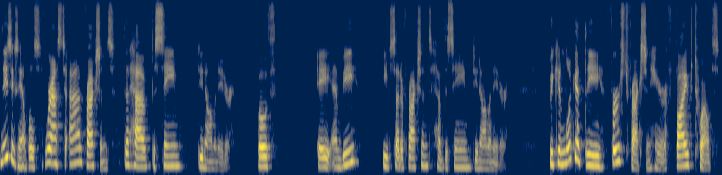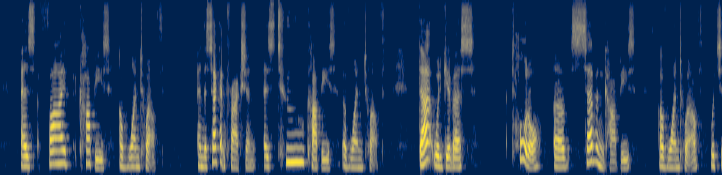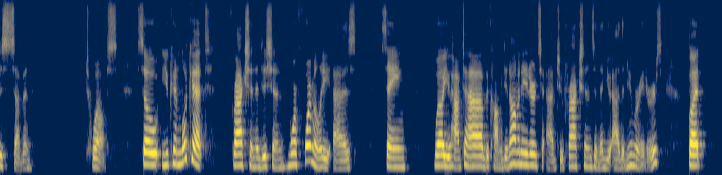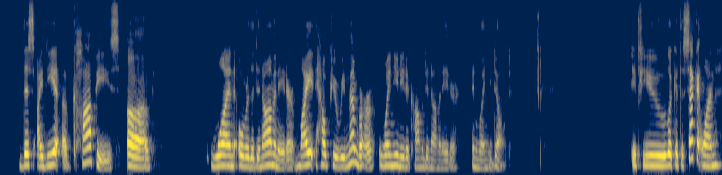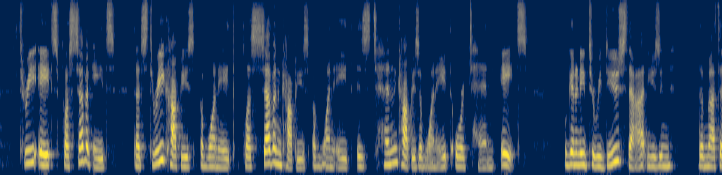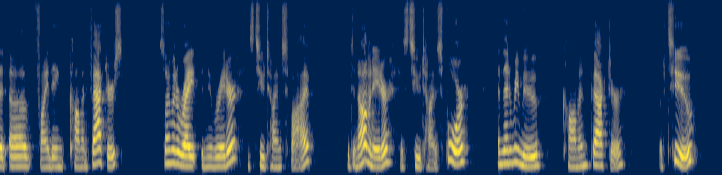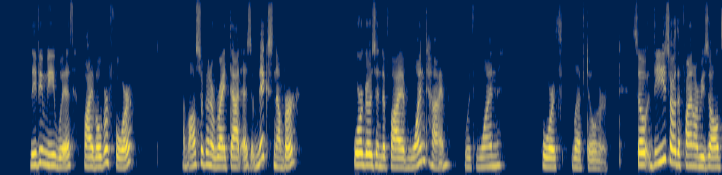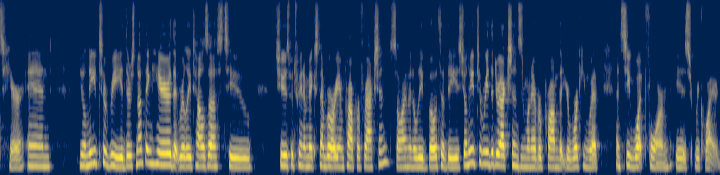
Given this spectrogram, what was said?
In these examples, we're asked to add fractions that have the same denominator. Both a and b, each set of fractions, have the same denominator. We can look at the first fraction here, 5 twelfths, as 5 copies of 1 twelfth, and the second fraction as 2 copies of 1 twelfth. That would give us a total of 7 copies of 1 twelfth, which is 7 twelfths. So you can look at fraction addition more formally as saying, well, you have to have the common denominator to add two fractions, and then you add the numerators. But this idea of copies of 1 over the denominator might help you remember when you need a common denominator and when you don't. If you look at the second one, 3 eighths plus 7 eighths, that's 3 copies of 1 eighth plus 7 copies of 1 eighth is 10 copies of 1 eighth or 10 eighths. We're going to need to reduce that using the method of finding common factors. So I'm going to write the numerator is 2 times 5, the denominator is 2 times 4, and then remove common factor of 2, leaving me with 5 over 4. I'm also going to write that as a mixed number. 4 goes into 5 one time with 1 fourth left over. So these are the final results here and you'll need to read. There's nothing here that really tells us to choose between a mixed number or improper fraction. So I'm going to leave both of these. You'll need to read the directions in whatever problem that you're working with and see what form is required.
